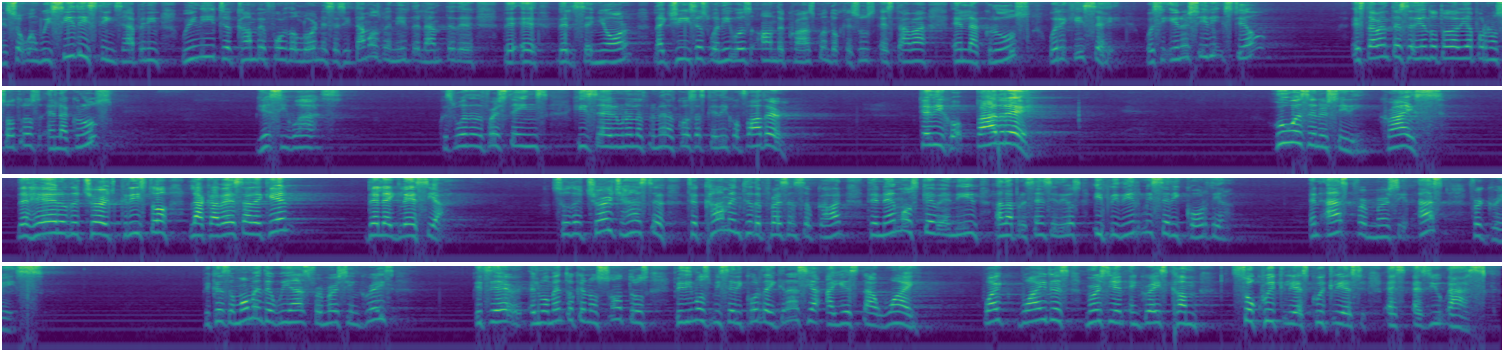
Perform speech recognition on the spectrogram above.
And so when we see these things happening, we need to come before the Lord. Necesitamos venir delante de, de, eh, del Señor, like Jesus when he was on the cross, cuando Jesús estaba en la cruz. What did he say? Was he interceding still? ¿Estaba intercediendo todavía por nosotros en la cruz? Yes, he was. Because one of the first things he said, una de las primeras cosas que dijo, Father, ¿qué dijo? Padre. Who was interceding? Christ. The head of the church. Cristo, la cabeza de quién? de la iglesia. So the church has to, to come into the presence of God. Tenemos que venir a la presencia de Dios y pedir misericordia. And ask for mercy and ask for grace. Because the moment that we ask for mercy and grace, it's there. El momento que nosotros pedimos misericordia y gracia, ahí está. Why? Why, why does mercy and, and grace come so quickly, as quickly as, as, as you ask?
